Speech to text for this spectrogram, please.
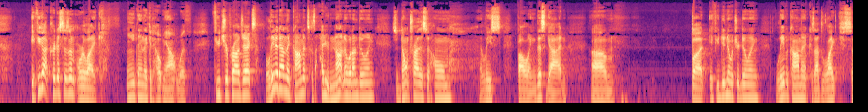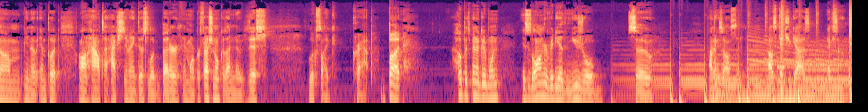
If you got criticism or like anything that could help me out with future projects, leave it down in the comments because I do not know what I'm doing. So don't try this at home, at least following this guide. Um, but if you do know what you're doing, leave a comment because I'd like some, you know, input on how to actually make this look better and more professional because I know this looks like crap. But hope it's been a good one. This is a longer video than usual, so I'm exhausted. I'll catch you guys next time.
